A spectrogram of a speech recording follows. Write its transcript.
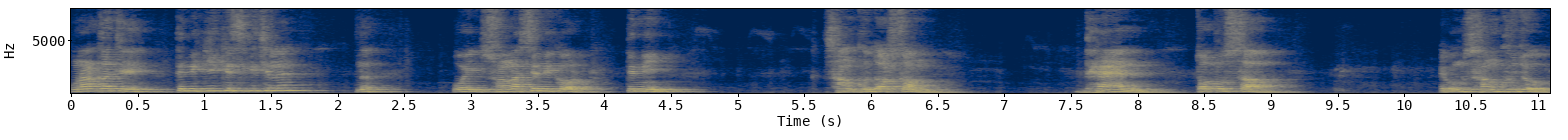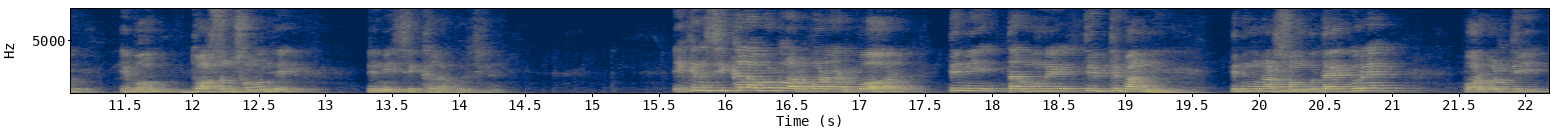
ওনার কাছে তিনি কি কি শিখেছিলেন? না, ওই সন্ন্যাসী নিকট তিনি সাংখ্য দর্শন ধ্যান, তপস্যা এবং সাংখ্যযোগ এবং দর্শন সম্বন্ধে তিনি শিক্ষা লাভ করেছিলেন। এখানে শিক্ষা লাভ করার পর তিনি তার মনে তৃপ্তি পাননি। তিনি ওনার সঙ্গ ত্যাগ করে পরবর্তী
